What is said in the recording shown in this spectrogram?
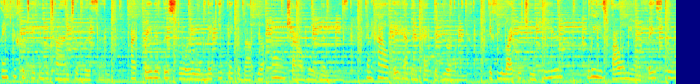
Thank you for taking the time to listen. I pray that this story will make you think about your own childhood memories and how they have impacted your life. If you like what you hear, please follow me on Facebook,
